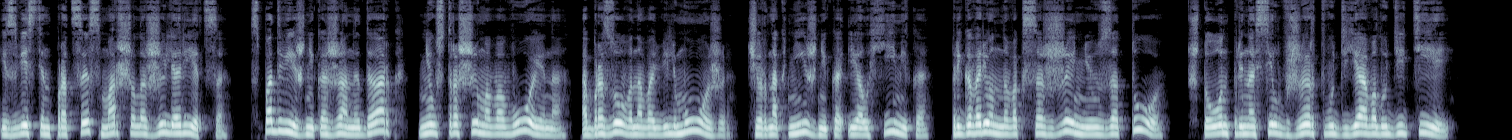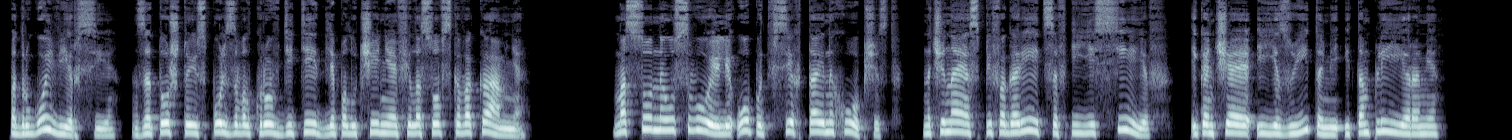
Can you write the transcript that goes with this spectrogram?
Известен процесс маршала Жиля Реца, сподвижника Жанны д'Арк, неустрашимого воина, образованного вельможи, чернокнижника и алхимика, приговоренного к сожжению за то, что он приносил в жертву дьяволу детей. По другой версии, за то, что использовал кровь детей для получения философского камня. Масоны усвоили опыт всех тайных обществ, начиная с пифагорейцев и ессеев и кончая и иезуитами, и тамплиерами.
